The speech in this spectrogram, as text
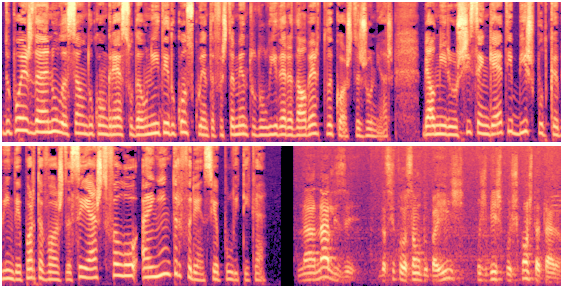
depois da anulação do Congresso da UNITA e do consequente afastamento do líder Adalberto da Costa Júnior. Belmiro Chisenguetti, bispo de Cabinda e porta-voz da CEAST, falou em interferência política. Na análise da situação do país, os bispos constataram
